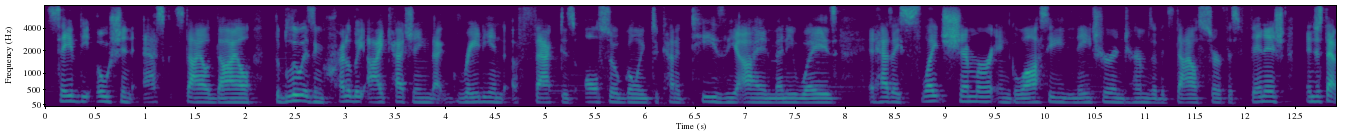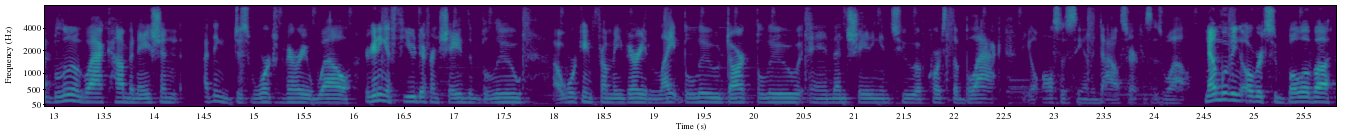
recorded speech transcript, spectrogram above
Save the Ocean-esque style dial. The blue is incredibly eye-catching. That gradient effect is also going to kind of tease the eye in many ways. It has a slight shimmer and glossy nature in terms of its dial surface finish. And just that blue and black combination, I think just works very well. You're getting a few different shades of blue, uh, working from a very light blue, dark blue, and then shading into, of course, the black that you'll also see on the dial surface as well. Now moving over to Bulova,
